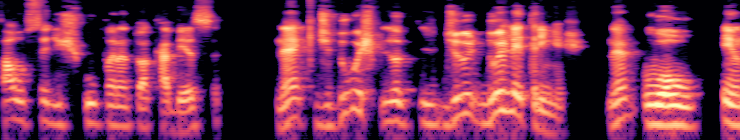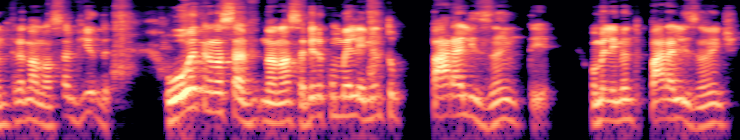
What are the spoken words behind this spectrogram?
falsa desculpa na tua cabeça, né? De duas, de duas letrinhas, né? O ou entra na nossa vida. O ou entra na nossa, na nossa vida como elemento paralisante, como elemento paralisante.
